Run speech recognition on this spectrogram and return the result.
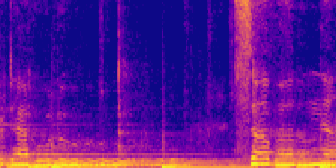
Terdahulu sebelumnya.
